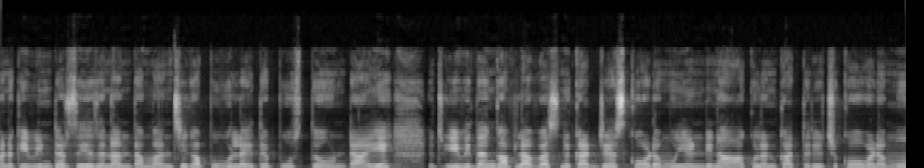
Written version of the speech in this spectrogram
మనకి వింటర్ సీజన్ అంతా మంచిగా పువ్వులు అయితే పూస్తూ ఉంటాయి. ఈ విధంగా ఫ్లవర్స్ని కట్ చేసుకోవడము ఎండిన ఆకులను కత్తిరించుకోవడం కత్తిరించుకోవడము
